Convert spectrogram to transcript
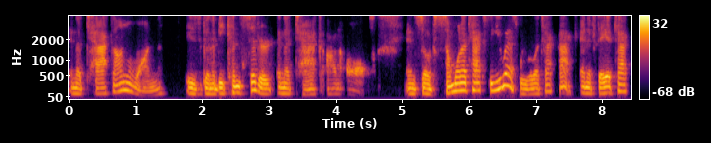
an attack on one is going to be considered an attack on all. And so if someone attacks the US, we will attack back. And if they attack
